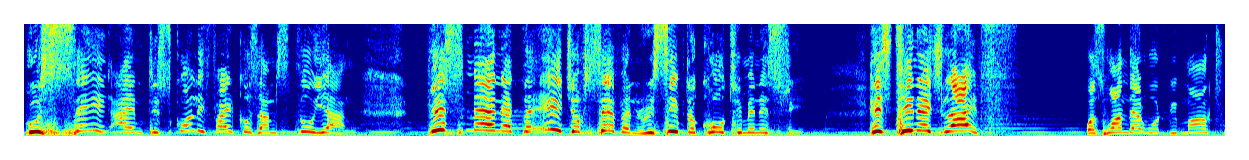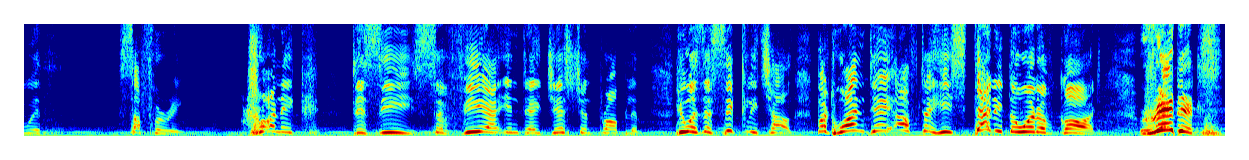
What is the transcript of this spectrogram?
who's saying, I'm disqualified because I'm still young. This man at the age of seven received a call to ministry. His teenage life was one that would be marked with suffering, chronic disease, severe indigestion problem. He was a sickly child. But one day after he studied the Word of God, read it,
